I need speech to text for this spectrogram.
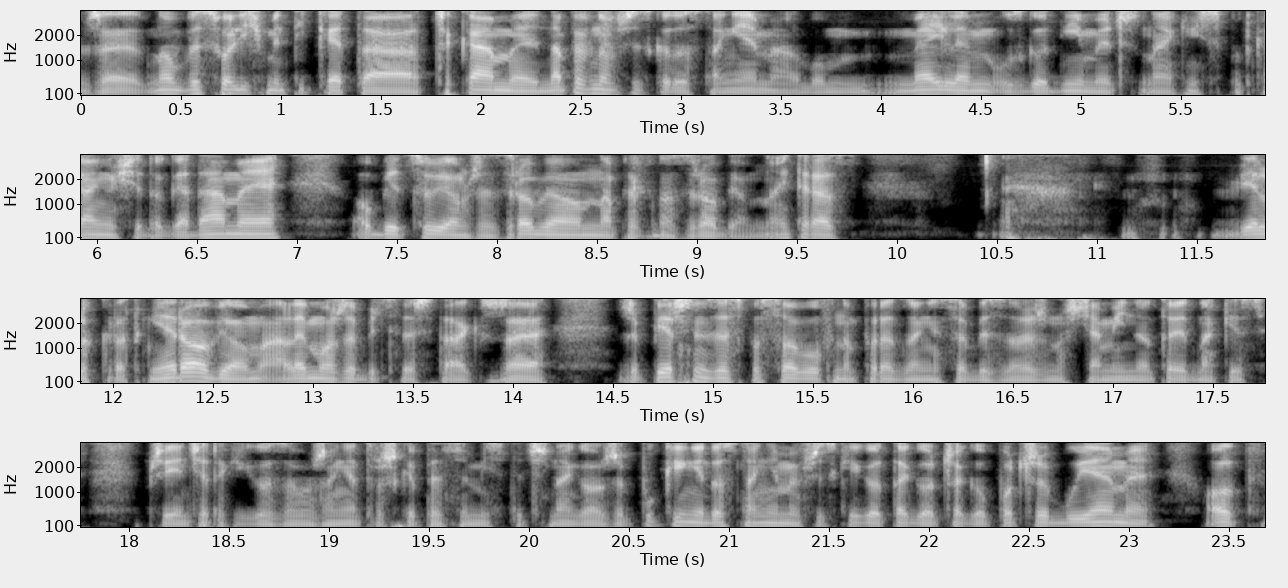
że no wysłaliśmy tiketa, czekamy, na pewno wszystko dostaniemy, albo mailem uzgodnimy, czy na jakimś spotkaniu się dogadamy, obiecują, że zrobią, na pewno zrobią. No i teraz wielokrotnie robią, ale może być też tak, że, że pierwszym ze sposobów na poradzenie sobie z zależnościami, no to jednak jest przyjęcie takiego założenia troszkę pesymistycznego, że póki nie dostaniemy wszystkiego tego, czego potrzebujemy od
